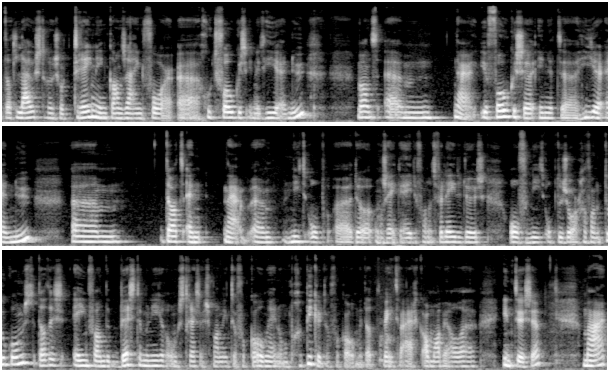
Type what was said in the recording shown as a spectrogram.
dat luisteren een soort training kan zijn voor uh, goed focus in het hier en nu. Want um, nou ja, je focussen in het hier en nu. Um, dat en nou ja, niet op de onzekerheden van het verleden dus, of niet op de zorgen van de toekomst. Dat is een van de beste manieren om stress en spanning te voorkomen en om gepieker te voorkomen. Dat weten we eigenlijk allemaal wel uh, intussen. Maar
